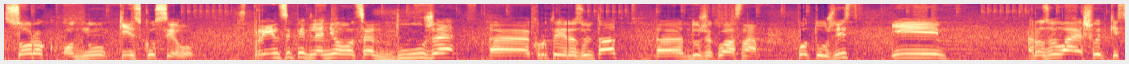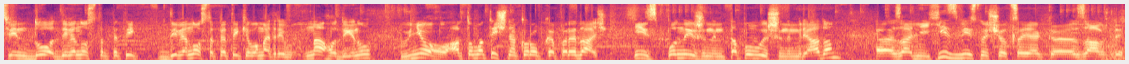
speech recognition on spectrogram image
41 кінську силу. В принципі, для нього це дуже е, крутий результат, е, дуже класна потужність. І розвиває швидкість він до 95, 95 км на годину. В нього автоматична коробка передач із пониженим та повишеним рядом. Е, Задній хід, звісно, що це як е, завжди.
